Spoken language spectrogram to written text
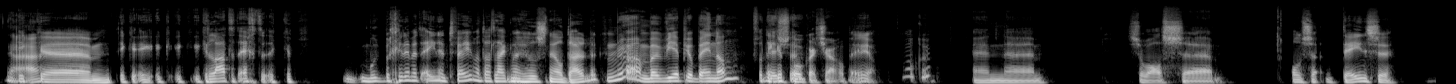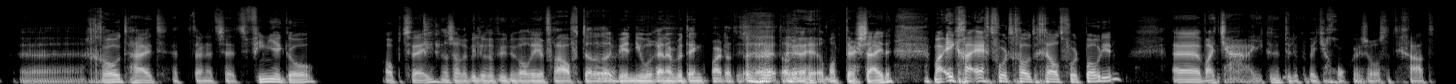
Ja. Ik, ehm, ik, ik, ik, ik, ik laat het echt. Ik heb, moet ik beginnen met 1 en 2, want dat lijkt me heel snel duidelijk. Ja, maar wie heb je op één dan? Van Ik deze? heb Pogacar op 1. Ja. Oké. En ehm, zoals eh, onze Deense eh, grootheid het daarnet zei, Vinjego op 2. Dan zou de wielerrevue nu wel weer een verhaal vertellen dat ik weer een nieuwe renner bedenk. Maar dat is eh, dan weer helemaal terzijde. Maar ik ga echt voor het grote geld voor het podium. Want ja, je kunt natuurlijk een beetje gokken zoals dat gaat.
